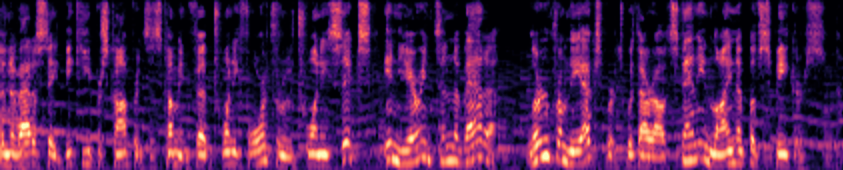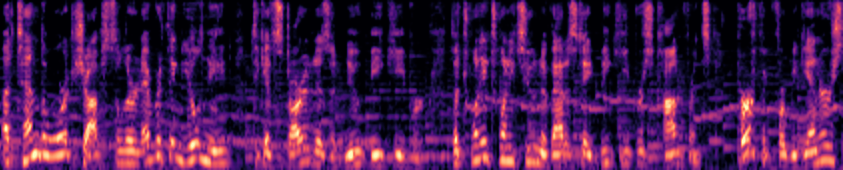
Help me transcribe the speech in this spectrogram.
The Nevada State Beekeepers Conference is coming Feb 24 through 26 in Yerington, Nevada. Learn from the experts with our outstanding lineup of speakers. Attend the workshops to learn everything you'll need to get started as a new beekeeper. The 2022 Nevada State Beekeepers Conference, perfect for beginners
